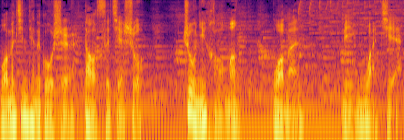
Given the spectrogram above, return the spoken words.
我们今天的故事到此结束，祝您好梦，我们明晚见。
